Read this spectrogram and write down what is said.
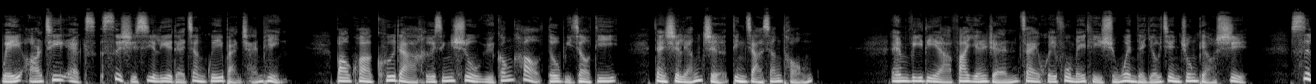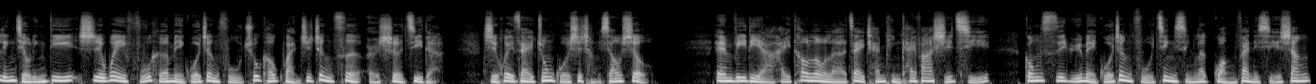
为 RTX 四十系列的降规版产品，包括 CUDA 核心数与功耗都比较低，但是两者定价相同。NVIDIA 发言人在回复媒体询问的邮件中表示，4090D 是为符合美国政府出口管制政策而设计的，只会在中国市场销售。NVIDIA 还透露了在产品开发时期，公司与美国政府进行了广泛的协商。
